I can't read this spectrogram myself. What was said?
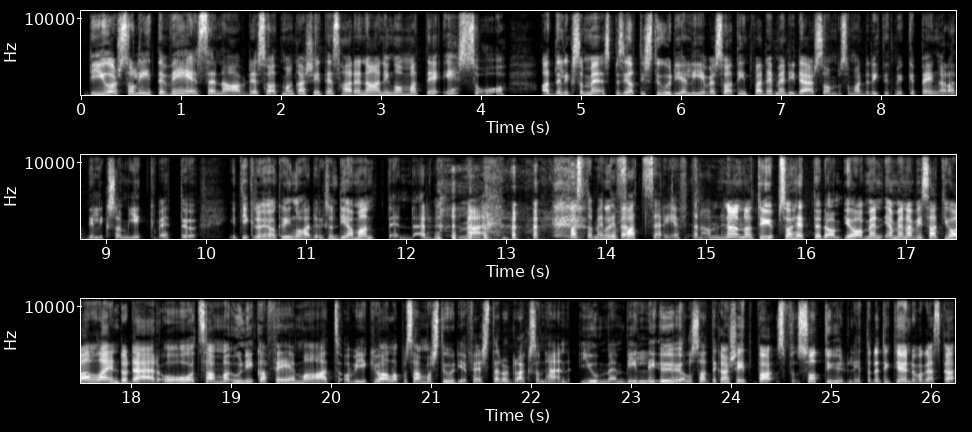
de gör så lite väsen av det så att man kanske inte ens har en aning om att det är så. Att det liksom är, speciellt i studielivet, så att inte var det med de där som, som hade riktigt mycket pengar att de liksom gick, vet du, inte gick de omkring och hade liksom diamantänder. Nej. Fast de heter Utan- Fatser i efternamn. No, no, typ så hette de. Ja, men jag menar, vi satt ju alla ändå där och åt samma Unicafé-mat och vi gick ju alla på samma studiefester och drack sån här ljummen billig öl så att det kanske inte var så tydligt och det tyckte jag ändå var ganska,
